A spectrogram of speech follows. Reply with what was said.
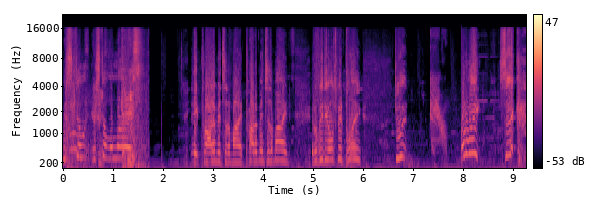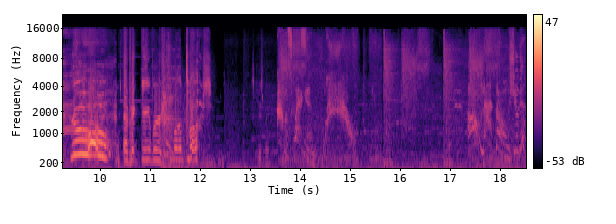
You're still you're still alive! Nate, prod him into the mine! Prod him into the mine! It'll be the ultimate play! Do it! Run away! Sick! No! Epic gamer montage! Excuse me? swinging. Wow. Oh, that's on, sugar.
